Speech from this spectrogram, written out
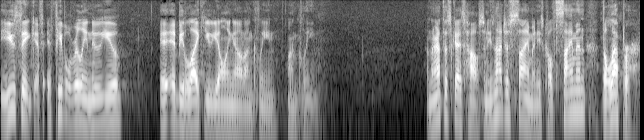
you think if, if people really knew you, it, it'd be like you yelling out unclean, unclean. And they're at this guy's house, and he's not just Simon, he's called Simon the leper,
